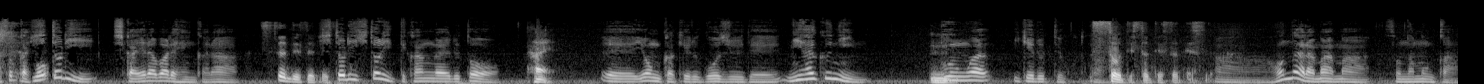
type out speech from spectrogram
そっか、も一人しか選ばれへんから、そうです。一人一人って考えると、はい。えー、4×50 で200人分はいけるっていうことか。そうです、そうです、そうです。ああ、ほんならまあまあ、そんなもんか。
